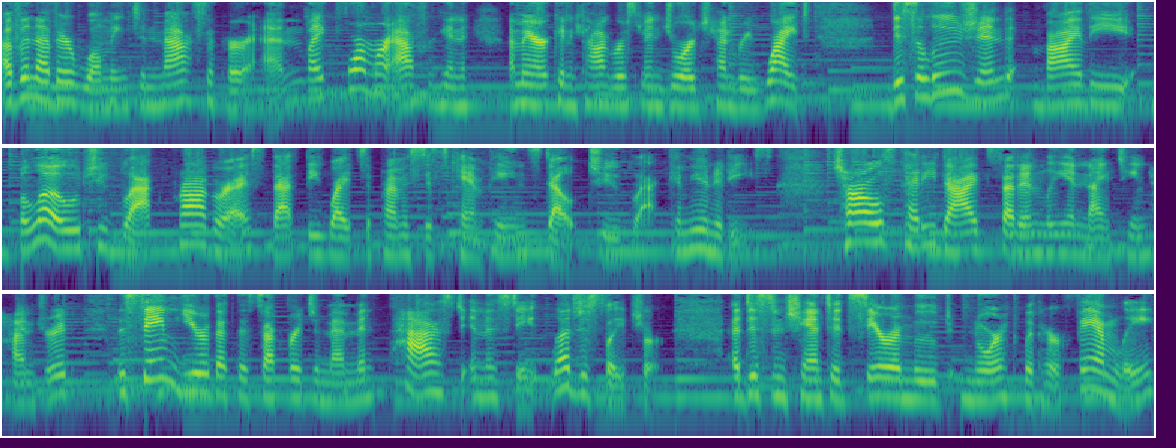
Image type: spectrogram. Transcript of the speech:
of another Wilmington massacre, and like former African American Congressman George Henry White, disillusioned by the blow to black progress that the white supremacist campaigns dealt to black communities. Charles Pettey died suddenly in 1900, the same year that the suffrage amendment passed in the state legislature. A disenchanted Sarah moved north with her family.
